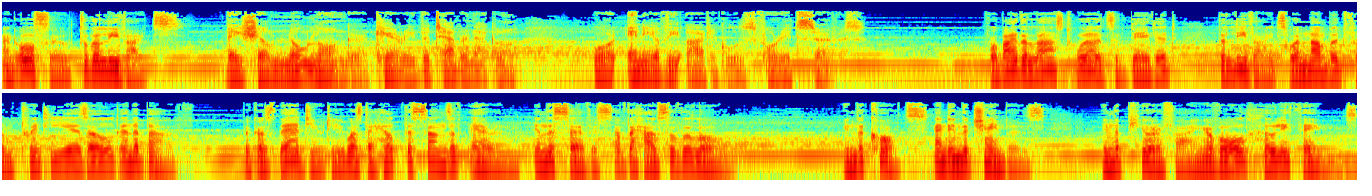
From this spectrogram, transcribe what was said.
And also to the Levites, They shall no longer carry the tabernacle or any of the articles for its service. For by the last words of David, the Levites were numbered from twenty years old and above, because their duty was to help the sons of Aaron in the service of the house of the Lord, in the courts and in the chambers, in the purifying of all holy things,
